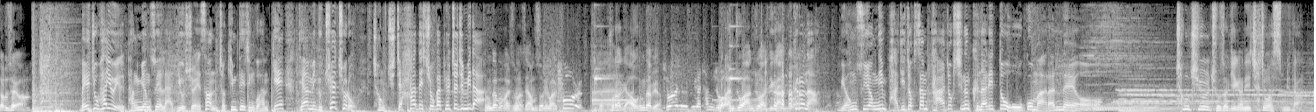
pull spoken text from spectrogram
여보세요. 매주 화요일 박명수의 라디오쇼에선 저 김태진과 함께 대한민국 최초로 청취자 하대쇼가 펼쳐집니다. 정답만 말씀하세요. 아무 소리 말고. 쿨. 자, 쿨하게. 아우 정답이야. 좋아요, 네가 참 좋아. 안 좋아, 안 좋아. 네가 안 좋아. 그러나 명수 형님 바지 적삼 다 적시는 그날이 또 오고 말았네요. 청취율 조사 기간이 찾아왔습니다.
